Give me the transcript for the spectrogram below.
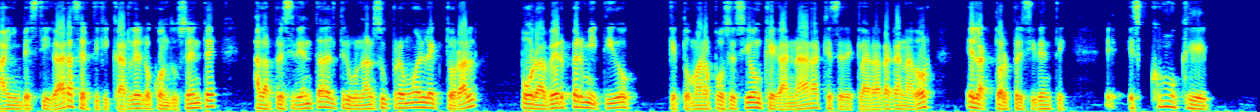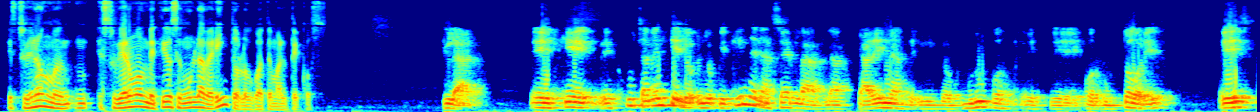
a investigar, a certificarle lo conducente a la presidenta del Tribunal Supremo Electoral por haber permitido que tomara posesión, que ganara, que se declarara ganador el actual presidente. Eh, es como que estuviéramos, metidos en un laberinto los guatemaltecos. Claro. Es que eh, justamente lo, que tienden a hacer las cadenas y los grupos este, corruptores es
